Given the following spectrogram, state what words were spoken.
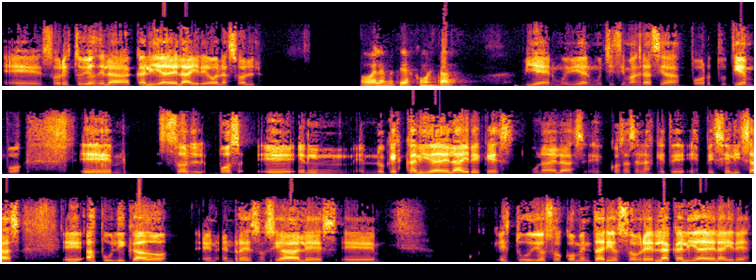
eh, sobre estudios de la calidad del aire. Hola Sol. Hola Matías, ¿cómo estás? Bien, muy bien, muchísimas gracias por tu tiempo. Eh, Sol, vos eh, en, lo que es calidad del aire, que es una de las cosas en las que te especializás, has publicado en, redes sociales, estudios o comentarios sobre la calidad del aire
